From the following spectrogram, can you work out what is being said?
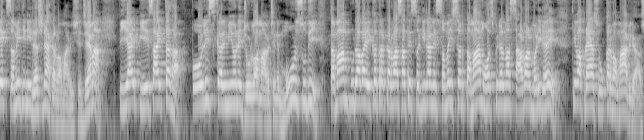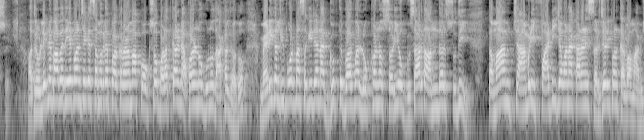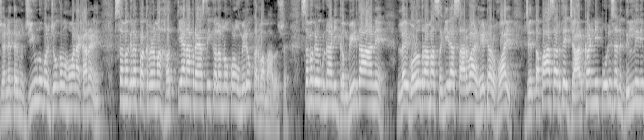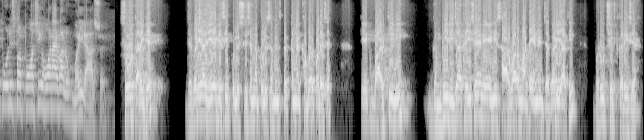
એક સમિતિની રચના કરવામાં આવી છે, જેમાં પીઆઈ, પીએસઆઈ તથા પોલીસ કર્મીઓને જોડવામાં આવે છે અને મૂળ સુધી તમામ પુરાવા એકત્ર કરવા સાથે સગીરાને સમયસર તમામ હોસ્પિટલમાં સારવાર મળી રહે તેવા પ્રયાસો કરવામાં આવી રહ્યા છે. અત્રે ઉલ્લેખનીય બાબત એ પણ છે કે સમગ્ર પ્રકરણમાં પોક્સો બળાત્કાર અને અપહરણનો ગુનો દાખલ થયો હતો. મેડિકલ રિપોર્ટમાં સગીરાના ગુપ્ત ભાગમાં લોખંડનો સળિયો ઘુસાડતા અંદર સુધી તમામ ચામડી ફાટી જવાના કારણે સર્જરી પણ કરવામાં આવી છે અને તેનું જીવનું પણ જોખમ હોવાના કારણે સમગ્ર પ્રકરણમાં હત્યાના પ્રયાસની કલમનો પણ ઉમેરો કરવામાં આવ્યો છે. સમગ્ર ગુનાની ગંભીરતા અને લઈ વડોદરામાં સગીરા સારવાર હેઠળ હોય જે તપાસ અર્થે ઝારખંડની પોલીસ અને દિલ્હીની પોલીસ પણ પહોંચી હોવાના અહેવાલો મળી રહ્યા છે. સોળ તારીખે ઝઘડિયા જીઆઈડીસી પોલીસ સ્ટેશનના પોલીસ સબ ઇન્સ્પેક્ટરને ખબર પડે છે કે એક બાળકીની ગંભીર ઈજા થઈ છે અને એની સારવાર માટે એને ઝઘડિયાથી ભરૂચ શિફ્ટ કરી છે.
